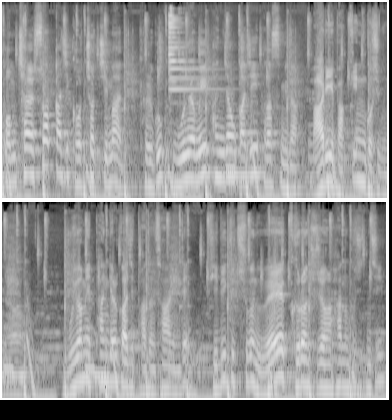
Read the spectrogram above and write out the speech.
검찰 수사까지 거쳤지만 결국 무혐의 판정까지 받았습니다. 말이 바뀐 것이군요. 무혐의 판결까지 받은 사안인데 BBQ 측은 왜 그런 주장을 하는 것인지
